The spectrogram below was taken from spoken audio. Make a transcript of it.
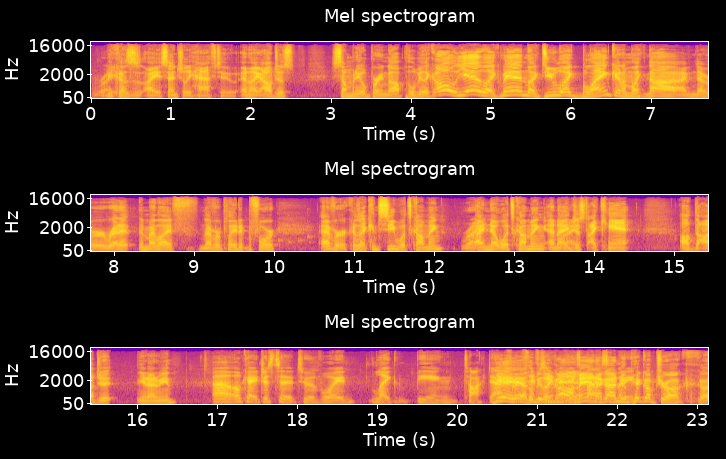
Right. because I essentially have to, and like I'll just somebody will bring up, they'll be like, "Oh yeah, like man, like do you like blank?" And I'm like, "Nah, I've never read it in my life, never played it before, ever," because I can see what's coming. Right. I know what's coming, and I Right. just I can't. I'll dodge it. You know what I mean? Oh, okay. Just to to avoid like being talked at. yeah, for yeah. They'll be like, "Oh man, I got a new pickup truck. I,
